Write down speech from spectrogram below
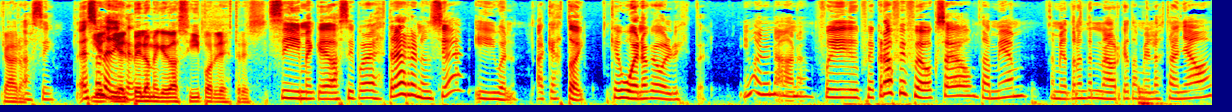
Claro. Así. Y Eso el, le y dije. el pelo me quedó así por el estrés. Sí, me quedó así por el estrés, renuncié y bueno, aquí estoy. Qué bueno que volviste. Y bueno, nada, no. Fui, fui a CrossFit, fui a boxeo también. A mi otro entrenador que también lo extrañaba.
